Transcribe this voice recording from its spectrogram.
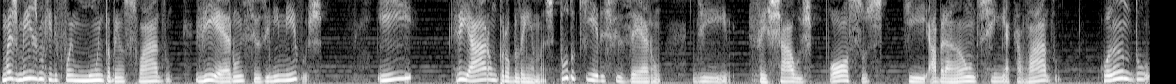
Mas mesmo que ele foi muito abençoado, vieram os seus inimigos e criaram problemas. Tudo que eles fizeram de fechar os poços que Abraão tinha cavado, quando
